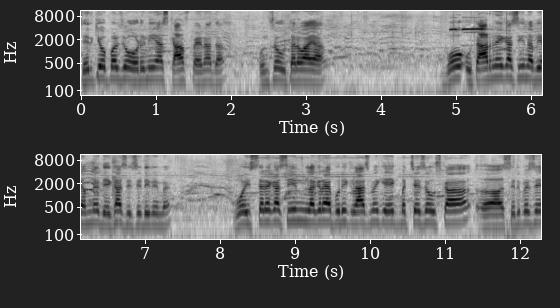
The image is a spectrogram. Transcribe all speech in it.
सिर के ऊपर जो ओढ़नी या स्काफ पहना था, उनसे उतरवाया। वो उतारने का सीन अभी हमने देखा सीसीटीवी में। वो इस तरह का सीन लग रहा है पूरी क्लास में कि एक बच्चे से उसका सिर पे से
